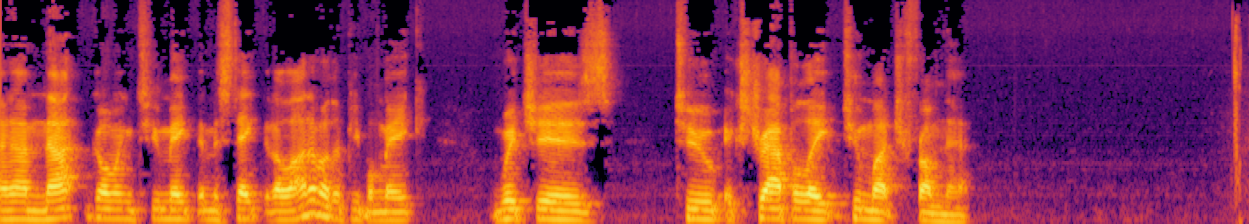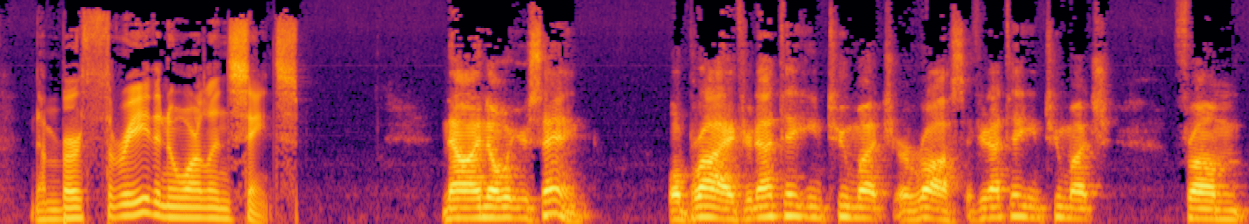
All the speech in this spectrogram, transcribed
and I'm not going to make the mistake that a lot of other people make, which is to extrapolate too much from that. Number three, the New Orleans Saints. Now I know what you're saying. Well, Bry, if you're not taking too much, or Ross, if you're not taking too much from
